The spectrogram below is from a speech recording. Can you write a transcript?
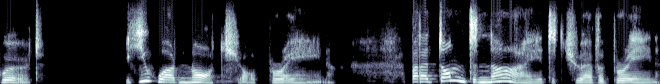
word. You are not your brain. But I don't deny that you have a brain,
